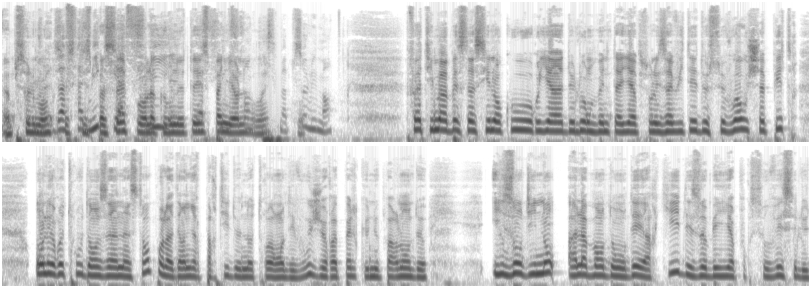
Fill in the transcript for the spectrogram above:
Absolument. C'est ce qui se passait pour la communauté espagnole. Absolument. Fatima Besnassil-Encourt, il y a de Lourdes Bentayab sur les invités de ce voix au chapitre. On les retrouve dans un instant pour la dernière partie de notre rendez-vous. Je rappelle que nous parlons de ils ont dit non à l'abandon des harkis, désobéir pour sauver, c'est le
